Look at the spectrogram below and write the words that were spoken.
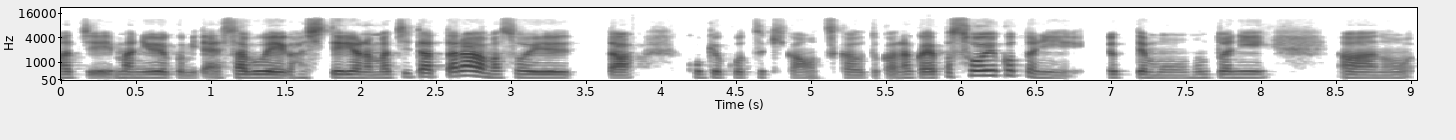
街、まあ、ニューヨークみたいな subway が走ってるような街だったら、まあ、そういった公共交通機関を使うとかなんかやっぱそういうことによっても本当にあの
